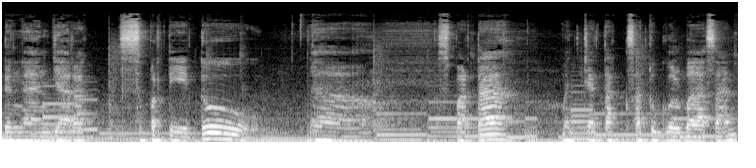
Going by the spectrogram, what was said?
Dengan jarak seperti itu uh, Sparta mencetak satu gol balasan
